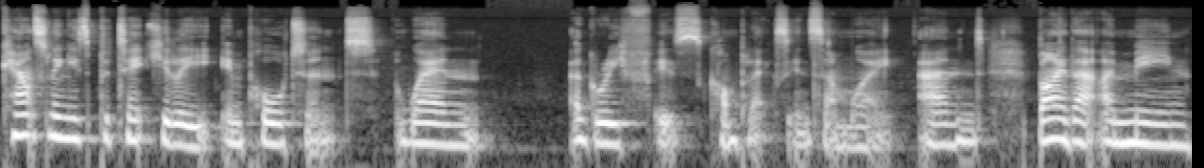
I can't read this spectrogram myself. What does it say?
counselling is particularly important when a grief is complex in some way, and by that I mean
